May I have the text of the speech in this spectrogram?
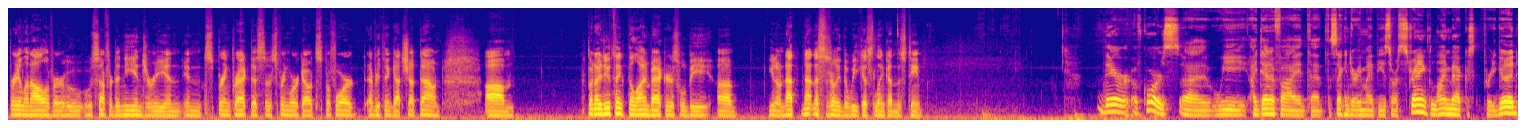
Braelen Oliver, who who suffered a knee injury in in spring practice or spring workouts before everything got shut down. Um, but I do think the linebackers will be, uh, you know, not not necessarily the weakest link on this team. There, of course, uh, we identified that the secondary might be a source of strength. Linebackers pretty good.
